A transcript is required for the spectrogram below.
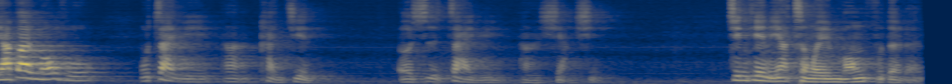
亚伯兰蒙福不在于他看见，而是在于他相信。今天你要成为蒙福的人，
